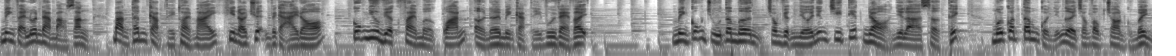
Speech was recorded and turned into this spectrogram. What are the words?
mình phải luôn đảm bảo rằng bản thân cảm thấy thoải mái khi nói chuyện với cả ai đó, cũng như việc phải mở quán ở nơi mình cảm thấy vui vẻ vậy. Mình cũng chú tâm hơn trong việc nhớ những chi tiết nhỏ như là sở thích, mối quan tâm của những người trong vòng tròn của mình.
